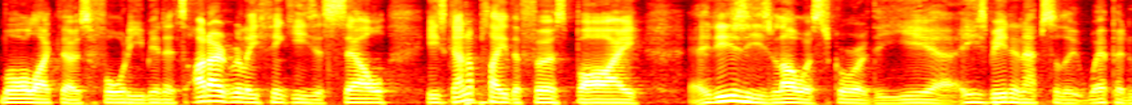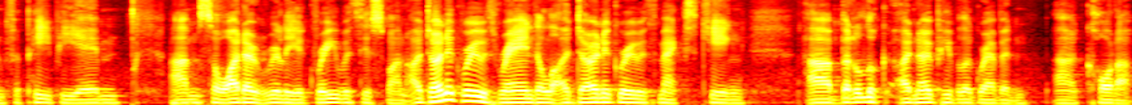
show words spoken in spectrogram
more like those 40 minutes. I don't really think he's a sell. He's going to play the first bye. It is his lowest score of the year. He's been an absolute weapon for PPM, um, so I don't really agree with this one. I don't agree with Randall. I don't agree with Max King. Uh, but look, I know people are grabbing uh, Cotter,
